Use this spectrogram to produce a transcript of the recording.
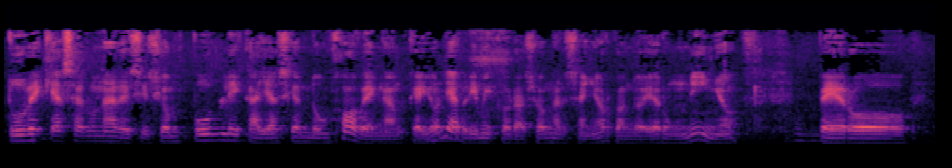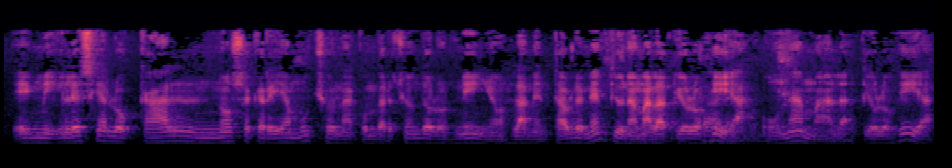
tuve que hacer una decisión pública ya siendo un joven, aunque yo le abrí mi corazón al Señor cuando yo era un niño, pero en mi iglesia local no se creía mucho en la conversión de los niños, lamentablemente una mala teología, una mala teología,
